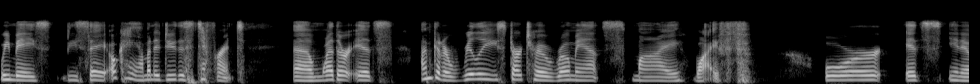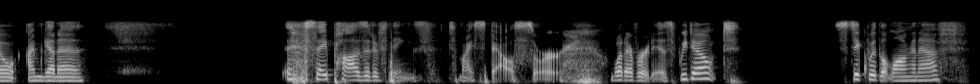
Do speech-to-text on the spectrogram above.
We may be say, okay, I'm going to do this different. Um, whether it's I'm going to really start to romance my wife, or it's, you know, I'm going to say positive things to my spouse or whatever it is. We don't stick with it long enough,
